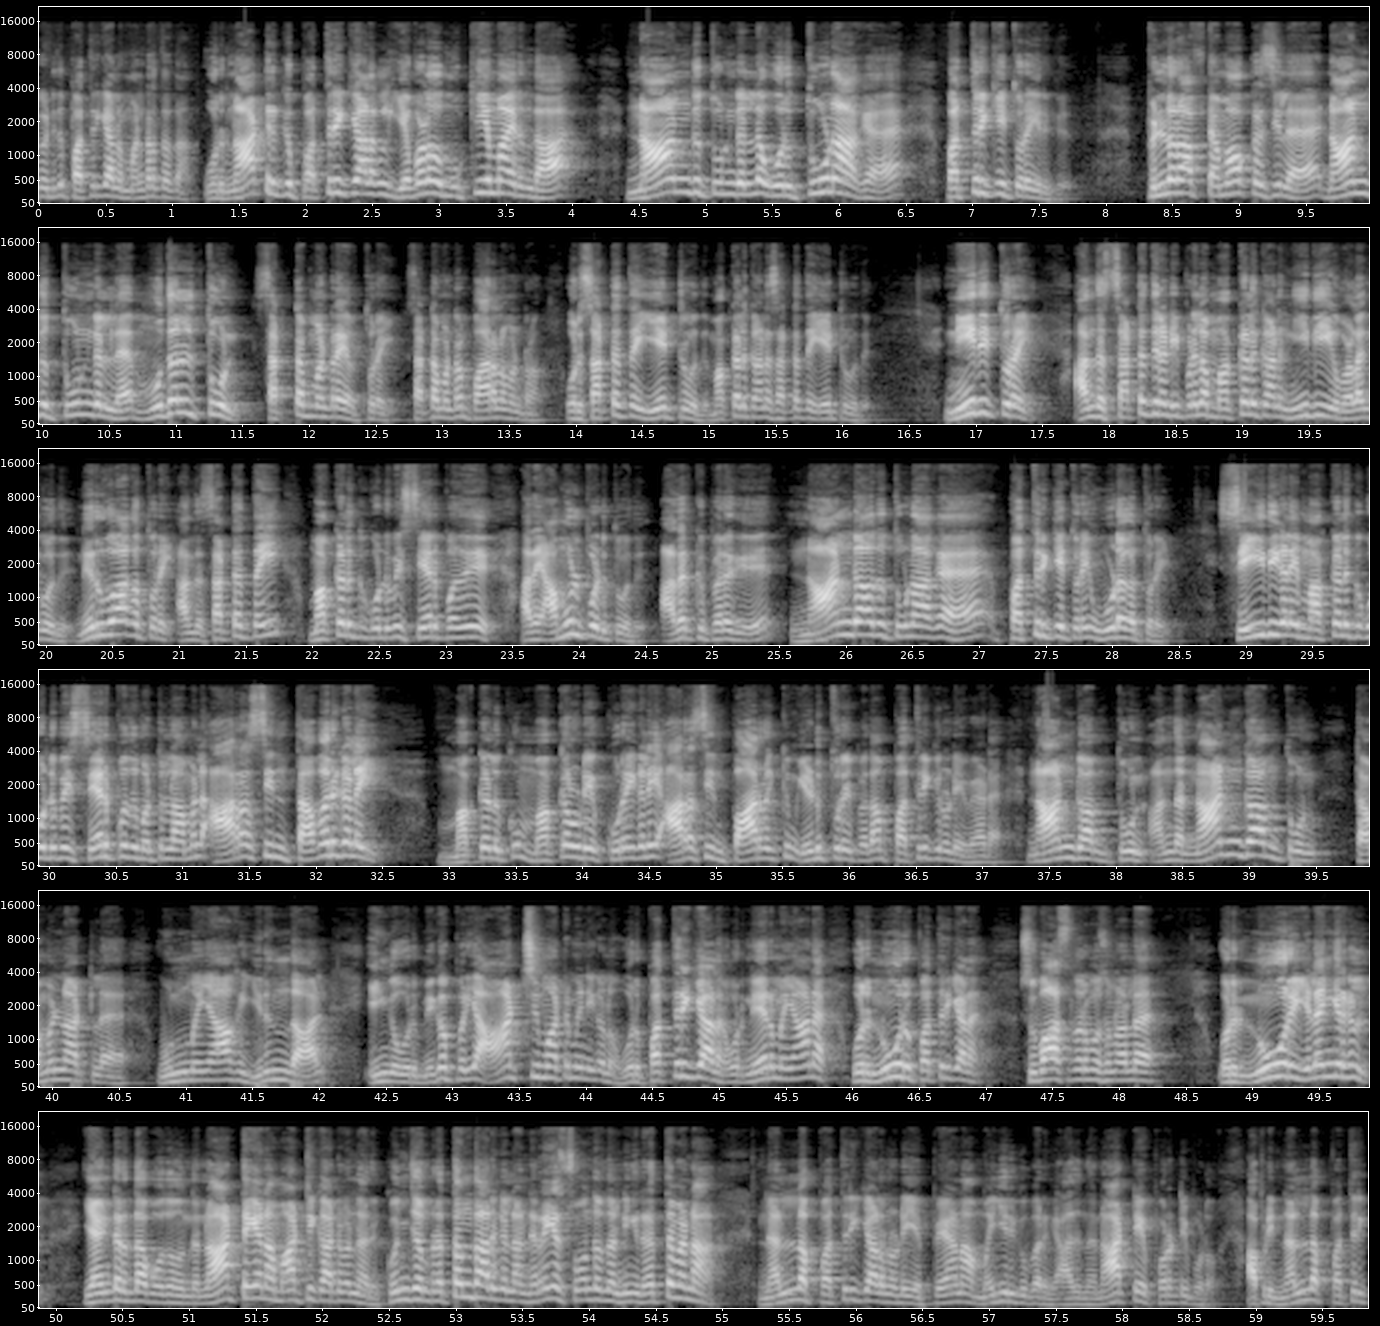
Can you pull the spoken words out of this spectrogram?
வேண்டியது பத்திரிகையாளர் மன்றத்தை தான். ஒரு நாட்டிற்கு பத்திரிகையாளர்கள் எவ்வளவு முக்கியமா இருந்தா நான்கு தூண்கள்ல ஒரு தூணாக பத்திரிகை துறை இருக்கு. பில்லர் ஆஃப் டெமோக்ரஸியில் நான்கு தூண்கள்ல முதல் தூண் சட்டமன்ற துறை சட்டமன்றம் பாராளுமன்றம். ஒரு சட்டத்தை ஏற்றுவது மக்களுக்கான சட்டத்தை ஏற்றுவது. நீதித்துறை அந்த சட்டத்தின் அடிப்படையில் மக்களுக்கான நீதியை வழங்குவது. நிர்வாகத்துறை அந்த சட்டத்தை மக்களுக்கு கொண்டு போய் சேர்ப்பது அதை அமுல்படுத்துவது. அதற்கு பிறகு நான்காவது தூணாக பத்திரிகை துறை ஊடகத்துறை. செய்திகளை மக்களுக்கு கொண்டு போய் சேர்ப்பது மட்டும் இல்லாமல் அரசின் தவறுகளை மக்களுக்கும் மக்களுடைய குறைகளை அரசின் பார்வைக்கும் எடுத்துரைப்பதான் பத்திரிகையினுடைய வேடை. நான்காம் தூண். அந்த நான்காம் தூண் தமிழ்நாட்டில் உண்மையாக இருந்தால் இங்கே ஒரு மிகப்பெரிய ஆட்சி மாற்றமே நிகழும். ஒரு பத்திரிகையாளர் ஒரு நேர்மையான ஒரு நூறு பத்திரிகையாளர். சுபாஷ் சந்திரபோஸ் சொன்னார்ல ஒரு நூறு இளைஞர்கள் என்கிட்ட இருந்தால் போதும். இந்த நாட்டையே நான் மாற்றி காட்டுவேன்னாரு. கொஞ்சம் ரத்தம் தாருங்கள். நான் நிறைய சுதந்திரம் தான் ரத்தம் வேணாம். நல்ல பத்திரிகையாளனுடைய பேனா மை இருக்கு பாருங்க. அது இந்த நாட்டே புரட்டி போடும். அப்படி நல்ல பத்திரிகை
